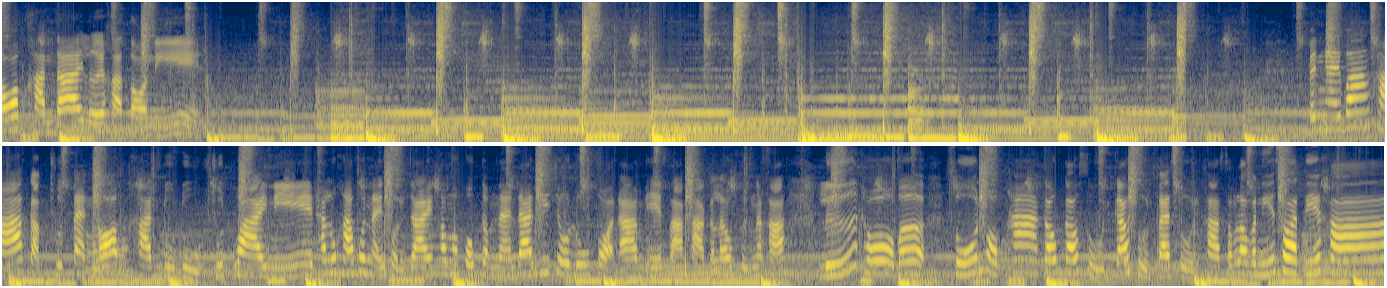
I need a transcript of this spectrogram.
รอบคันได้เลยค่ะตอนนี้ ไงบ้างคะกับชุดแต่งรอบคันดูดูชุดวายนี้ ถ้าลูกค้าคนไหนสนใจเข้ามาพบกับแนนได้ที่โชว์รูมฟอร์ดอาร์เอสาขากันแล้วพึงนะคะ หรือโทรเบอร์ 0659909080 ค่ะสำหรับวันนี้สวัสดีค่ะ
